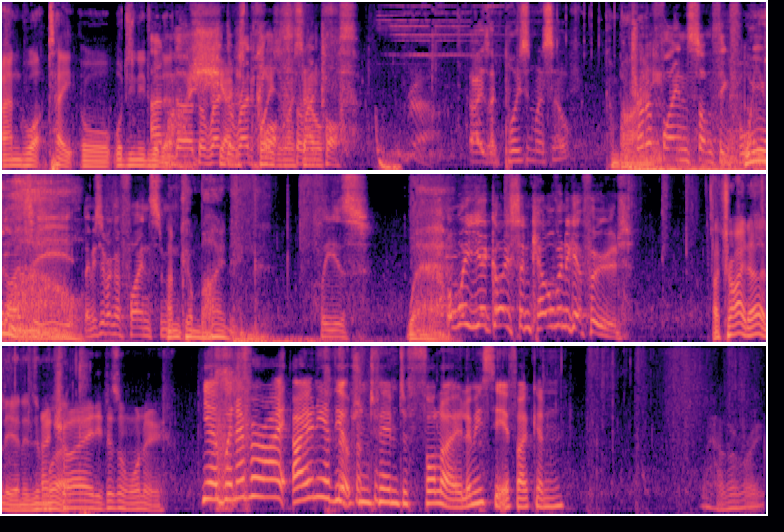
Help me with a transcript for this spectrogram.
And what? Tape or what do you need with And it? the, the shit, red I the just red cloth, poisoned the red cloth. Guys, I poisoned myself. Combine. Trying to find something for you guys to eat. Let me see if I can find some, I'm combining. please. Where? Oh wait, yeah, guys, send Kelvin to get food. I tried earlier and it didn't I work. tried. He doesn't want to. Yeah, whenever I I only have the option for him to follow. Let me see if I can. I have a right.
